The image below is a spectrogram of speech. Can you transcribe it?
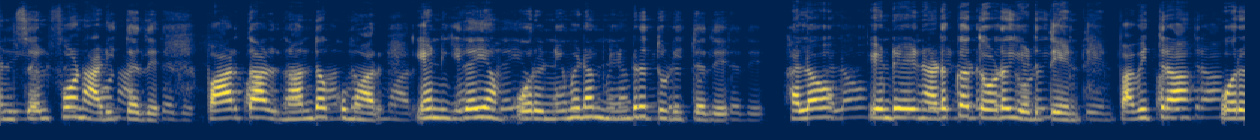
என் செல்போன் அடித்தது. பார்த்தால் நந்தகுமார் என் இதயம் ஒரு நிமிடம் நின்று துடித்தது. ஹலோ என்று நடுக்கத்தோடு எடுத்தேன் பவித்ரா ஒரு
